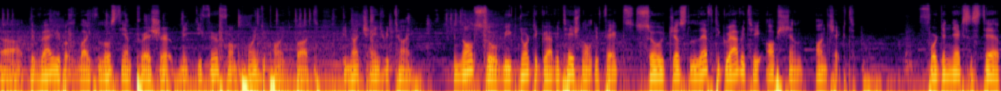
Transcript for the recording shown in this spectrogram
uh, the variables like velocity and pressure may differ from point to point but do not change with time. And also, we ignore the gravitational effects, so just left the gravity option unchecked. For the next step,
